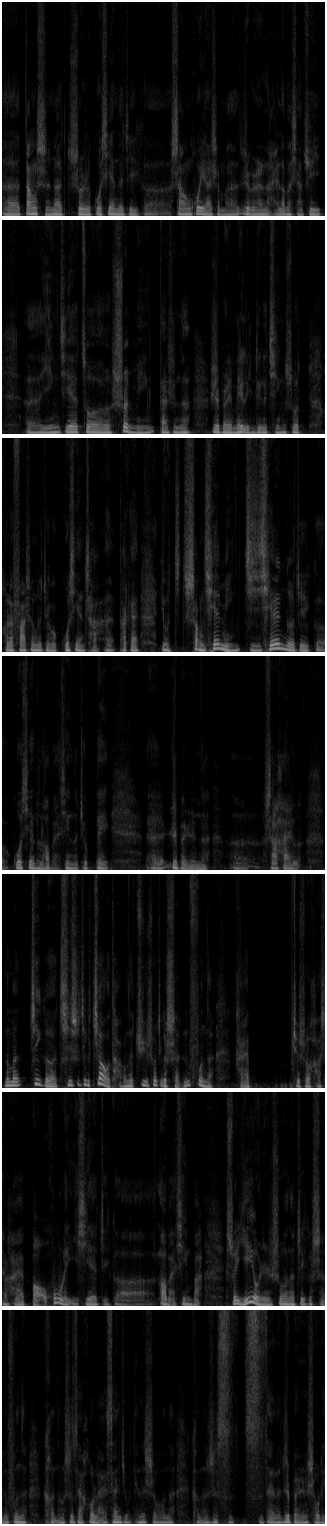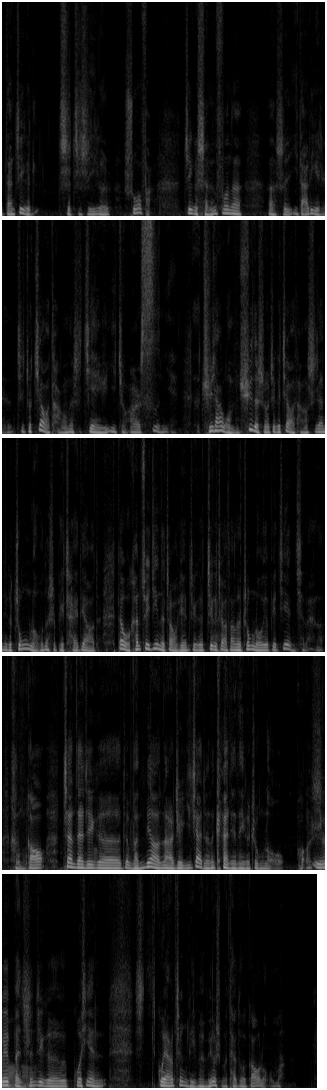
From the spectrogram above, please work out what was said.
呃，当时呢，说是郭县的这个商会啊，什么日本人来了嘛，想去呃迎接做顺民，但是呢，日本人没领这个情，说后来发生了这个郭县惨案，大概有上千名、几千个这个郭县的老百姓呢就被呃日本人呢呃杀害了。那么这个其实这个教堂呢，据说这个神父呢还。就说好像还保护了一些这个老百姓吧，所以也有人说呢，这个神父呢，可能是在后来三九年的时候呢，可能是死死在了日本人手里，但这个是只是一个说法。这个神父呢，呃，是意大利人。这座教堂呢是建于一九二四年。徐霞，我们去的时候，这个教堂实际上那个钟楼呢是被拆掉的。但我看最近的照片，这个这个教堂的钟楼又被建起来了，很高。站在这个这文庙那儿，就一下就能看见那个钟楼。因为本身这个郭县郭阳镇里面没有什么太多高楼嘛。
